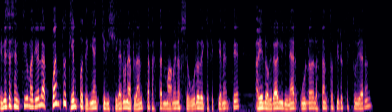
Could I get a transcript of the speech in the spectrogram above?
En ese sentido, Mariola, ¿cuánto tiempo tenían que vigilar una planta para estar más o menos seguro de que efectivamente habían logrado eliminar uno de los tantos virus que estudiaron?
